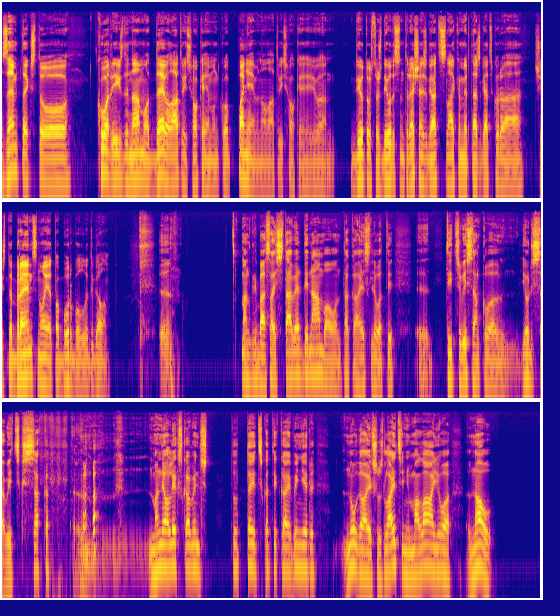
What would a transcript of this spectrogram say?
zemtekstu. Ko Rīgas dīnāmo deva Latvijas hokejam un ko paņēma no Latvijas hokeja? Jo 2023. gads laikam ir tas gads, kurā šis brands noiet pa burbuli līdz galam. man gribās aizstāvēt Dienāmo, un tā kā es ļoti eh, ticu visam, ko Juris Savickis saka, um, man jau liekas, ka viņš tur teica, ka tikai viņi ir nogājuši uz laiciņu malā, jo nav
